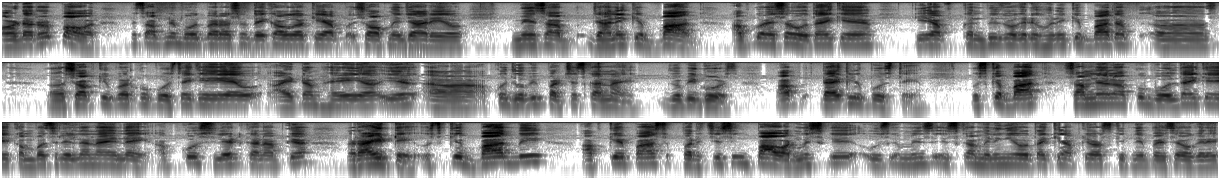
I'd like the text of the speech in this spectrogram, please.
order और पावर वैसे आपने बहुत बार ऐसा देखा होगा कि आप शॉप में जा रहे हो मीन्स आप जाने के बाद आपको ऐसा होता है कि कि आप कंफ्यूज वगैरह होने के बाद आप शॉपकीपर को पूछते हैं कि ये आइटम है या ये आ, आपको जो भी परचेस करना है जो भी गुड्स आप डायरेक्टली पूछते हैं उसके बाद सामने वाला आपको बोलता है कि ये कंपल्सरी लेना है नहीं आपको सिलेक्ट करना आपका राइट है उसके बाद भी आपके पास परचेसिंग पावर मीन्स के उस मीन्स इसका मीनिंग ये होता है कि आपके पास कितने पैसे वगैरह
